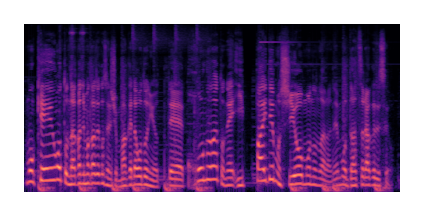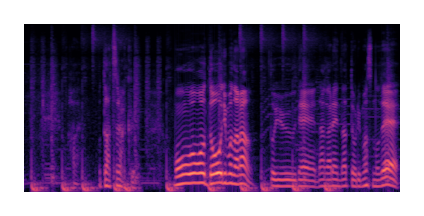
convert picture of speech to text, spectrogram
もう KO と中島和子選手負けたことによって、この後ね、いっぱいでもしようものならね、もう脱落ですよ。はい。脱落。もうどうにもならんというね、流れになっておりますので、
